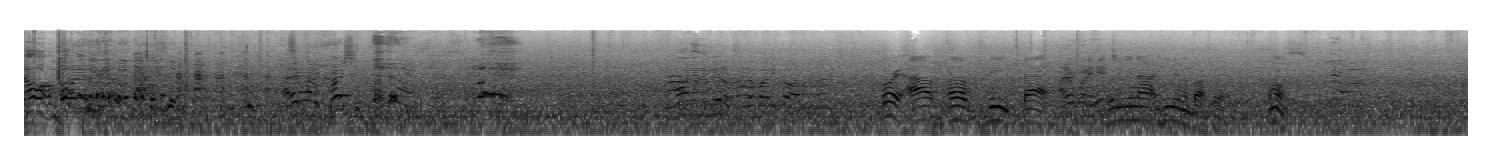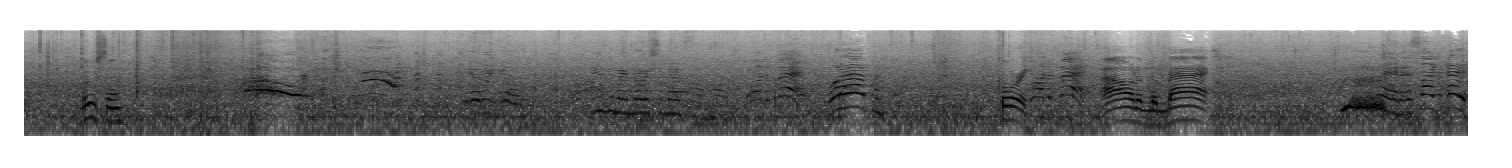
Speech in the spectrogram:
No, I'm going in the. I didn't want to crush you. One in the middle so nobody go. I don't. Kory, out of the back. I didn't want to hit What are you not hearing about that? Come on. Move, son. Oh! Here we go. These are my nursing that my mom. Go on the back. What happened? Kory, Go on the back. out of the back. Man, it's like, hey,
